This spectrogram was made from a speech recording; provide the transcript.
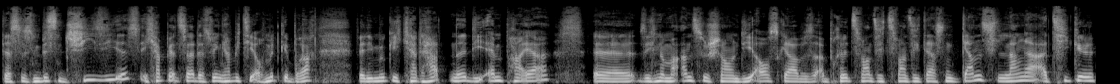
dass es ein bisschen cheesy ist. Ich habe jetzt ja, deswegen habe ich die auch mitgebracht, wer die Möglichkeit hat, ne, die Empire äh, sich nochmal anzuschauen, die Ausgabe ist April 2020, da ist ein ganz langer Artikel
